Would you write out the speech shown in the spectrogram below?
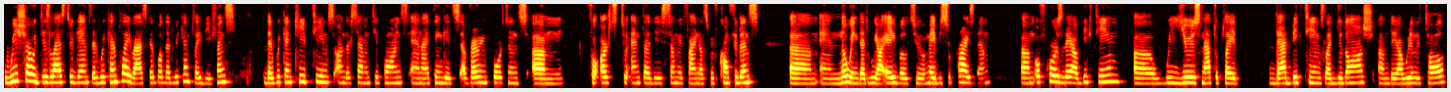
we showed these last two games that we can play basketball, that we can play defense, that we can keep teams under 70 points, and I think it's a very important um, for us to enter these semifinals with confidence um, and knowing that we are able to maybe surprise them. Um, of course, they are a big team. Uh, we use not to play that big teams like Dudelange. Um, they are really tall.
